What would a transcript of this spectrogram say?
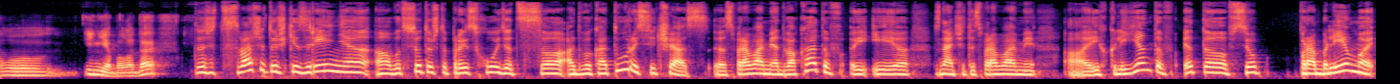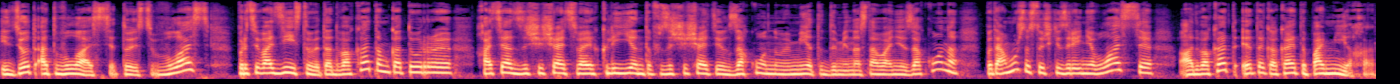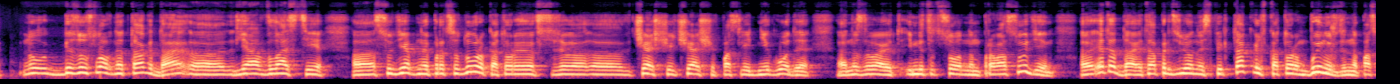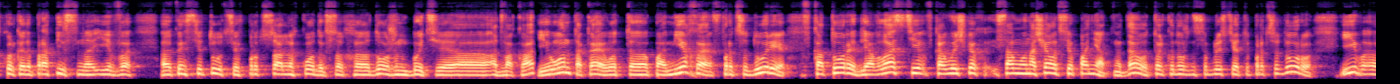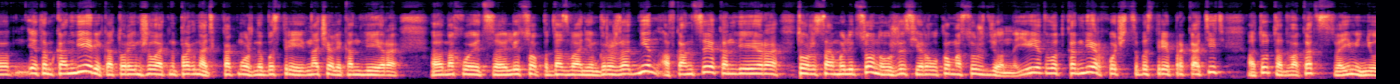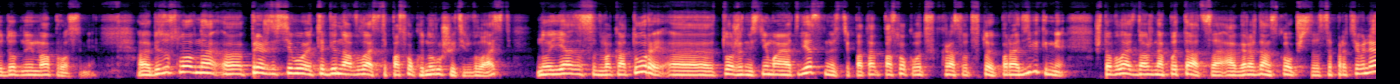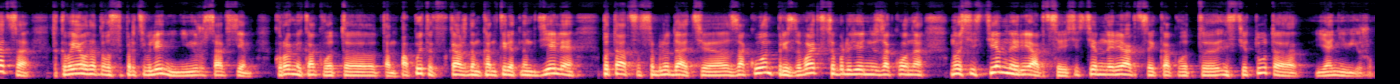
и не было, да. То есть, с вашей точки зрения, а, вот все то, что происходит с адвокатурой сейчас, э, с правами адвокатов и, и значит, и с правами а, их клиентов, это все проблема идет от власти. То есть власть противодействует адвокатам, которые хотят защищать своих клиентов, защищать их законными методами на основании закона, потому что с точки зрения власти адвокат – это какая-то помеха. Ну, безусловно, так, да. Э, для власти э, судебная процедура, которую все э, чаще и чаще в последние годы называют имитационным правосудием, это, да, это определенный спектакль, в котором вынужденно, поскольку это прописано и в Конституции, в процессуальных кодексах, должен быть адвокат. И он такая вот помеха в процедуре, в которой для власти, в кавычках, с самого начала все понятно, да, вот только нужно соблюсти эту процедуру. И в этом конвейере, который им желательно прогнать как можно быстрее. В начале конвейера э, находится лицо под названием гражданин, а в конце конвейера то же самое лицо, но уже с ярлыком осужденный. И этот вот конвейер хочется быстрее прокатить, а тут адвокат со своими неудобными вопросами. Э, безусловно, э, прежде всего, это вина власти, поскольку нарушитель власть, но я с адвокатурой тоже не снимаю ответственности, поскольку вот как раз вот в той парадигме, что власть должна пытаться, а гражданское общество сопротивляться, так я вот этого сопротивления не вижу совсем, кроме как вот там попыток в каждом конкретном деле, пытаться соблюдать э, закон, призывать к соблюдению закона, но системной реакции, системной реакции как вот э, института я не вижу.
